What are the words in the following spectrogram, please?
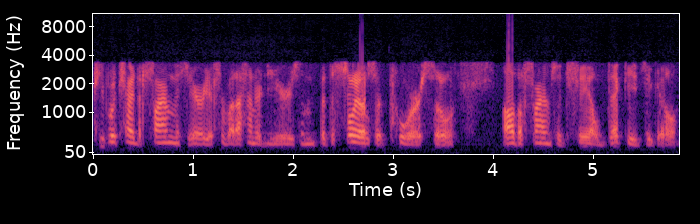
people tried to farm this area for about 100 years, and but the soils are poor, so all the farms had failed decades ago.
